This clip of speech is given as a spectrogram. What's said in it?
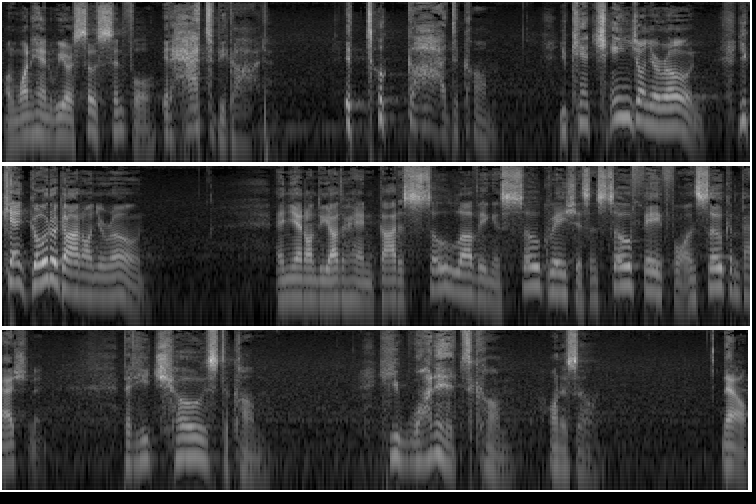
On one hand, we are so sinful, it had to be God. It took God to come. You can't change on your own, you can't go to God on your own. And yet, on the other hand, God is so loving and so gracious and so faithful and so compassionate that He chose to come. He wanted to come on His own. Now,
